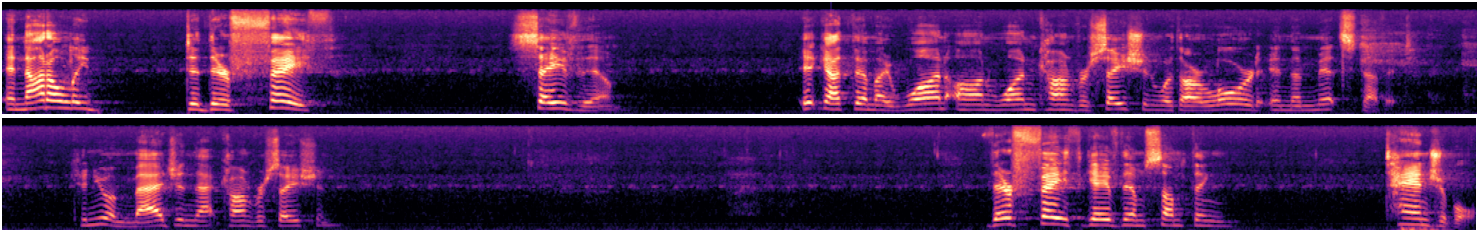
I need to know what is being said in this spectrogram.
And not only did their faith save them, it got them a one on one conversation with our Lord in the midst of it. Can you imagine that conversation? Their faith gave them something tangible,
